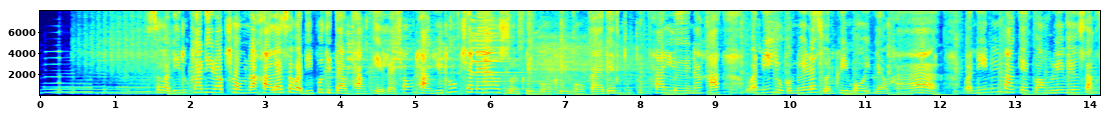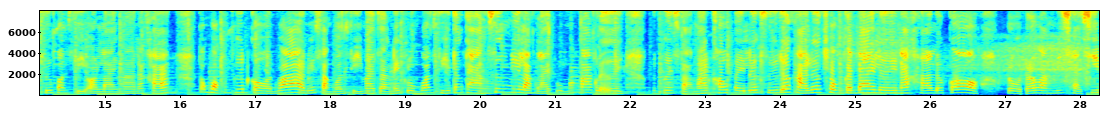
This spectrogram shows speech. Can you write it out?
you สวัสดีทุกท่านที่รับชมนะคะ และสวัสดีผู้ติดตามทางเพจและช่องทาง YouTube Channel สวนครีมโอครีมโอการ์เด้นทุกๆทท่านเลยนะคะ วันนี้อยู่กับนุ้ยและสวนครีมโออีกแล้วค่ะ วันนี้นุ้ยมาแกะกล่องรีวิวสั่งซื้อบอลสีออนไลน์มานะคะ ต้องบอกเพื่อนๆก่อนว่านุ้ยสั่งบอลสีมาจากในกลุ่มบอลสีต่างๆ ซึ่งมีหลากหลายกลุ่มมากๆเลย เพื่อนๆสามารถเข้าไปเลือกซื้อเลือกหาเลือกชมกันได้เลยนะคะ แล้วก็โปรดระวังมิจฉาชีพ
